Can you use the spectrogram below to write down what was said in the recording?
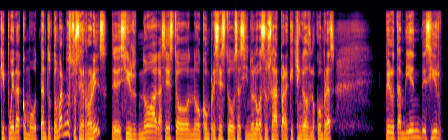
que pueda como tanto tomar nuestros errores, de decir, no hagas esto, no compres esto, o sea, si no lo vas a usar, ¿para qué chingados lo compras? Pero también decir,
